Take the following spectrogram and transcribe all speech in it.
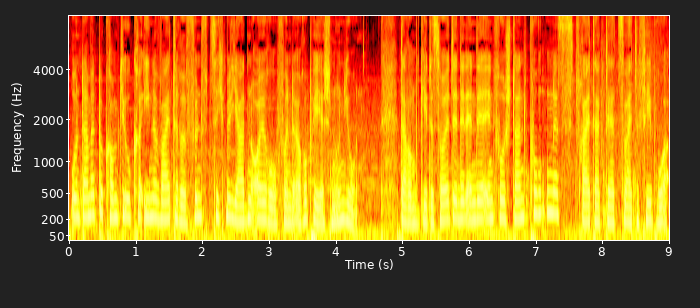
und damit bekommt die Ukraine weitere 50 Milliarden Euro von der Europäischen Union. Darum geht es heute in den NDR Info Standpunkten. Es ist Freitag, der 2. Februar.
